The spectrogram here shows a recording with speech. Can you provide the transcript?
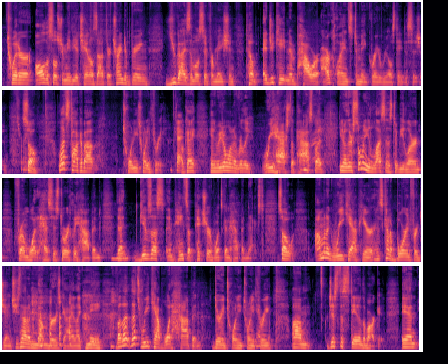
Twitter, all the social media channels out there, trying to bring you guys the most information to help educate and empower our clients to make great real estate decisions. Right. So let's talk about 2023. Okay. Okay. And we don't want to really rehash the past, but you know, there's so many lessons to be learned from what has historically happened mm-hmm. that gives us and paints a picture of what's going to happen next. So I'm going to recap here. It's kind of boring for Jen. She's not a numbers guy like me, but let, us recap what happened during 2023. Yep. Um, just the state of the market. And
